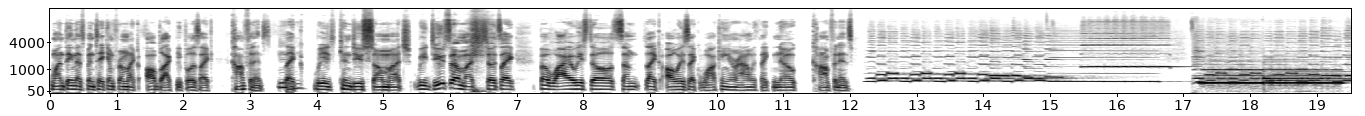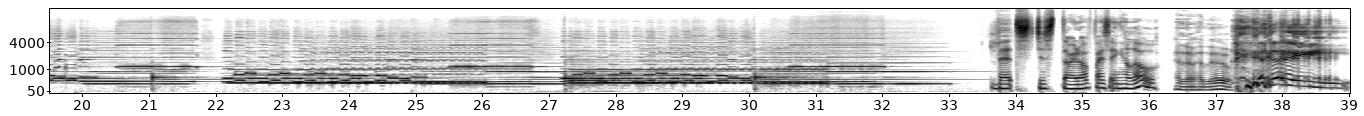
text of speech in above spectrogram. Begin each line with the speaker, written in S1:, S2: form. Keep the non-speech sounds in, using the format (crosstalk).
S1: one thing that's been taken from like all black people is like confidence. Mm-hmm. Like we can do so much. We do so much. So it's like, but why are we still some like always like walking around with like no confidence?
S2: Let's just start off by saying hello.
S1: Hello, hello.
S2: Hey.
